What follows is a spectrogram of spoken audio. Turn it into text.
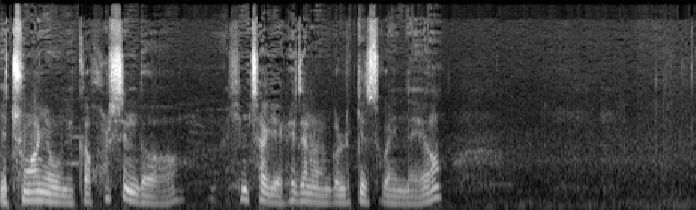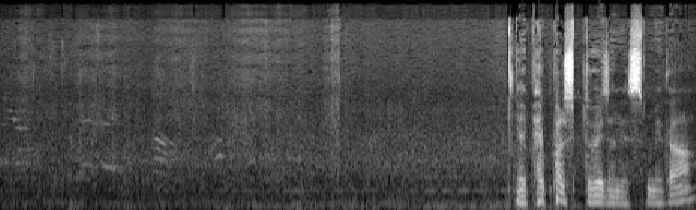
이 중앙에 오니까 훨씬 더 힘차게 회전하는 걸 느낄 수가 있네요. 예, 180도 회전했습니다.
